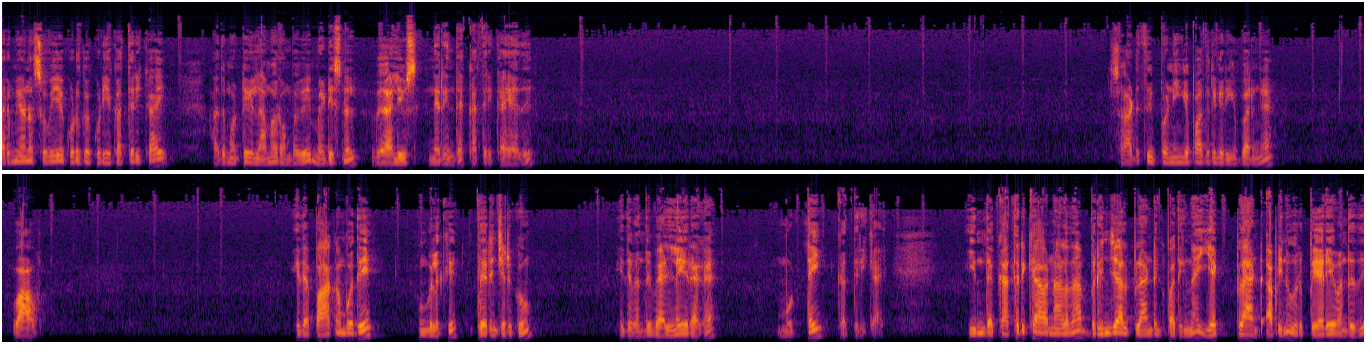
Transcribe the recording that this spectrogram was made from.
அருமையான சுவையை கொடுக்கக்கூடிய கத்திரிக்காய். அது மட்டும் இல்லாமல் ரொம்பவே மெடிசினல் வேல்யூஸ் நிறைந்த கத்திரிக்காய் அது. ஸோ அடுத்து இப்போ நீங்கள் பார்த்துருக்கிறீங்க பாருங்கள் வாவ் இதை பார்க்கும்போதே உங்களுக்கு தெரிஞ்சிருக்கும். இது வந்து வெள்ளை ரக முட்டை கத்திரிக்காய். இந்த கத்திரிக்காய்னால தான் பிரிஞ்சால் பிளான்ட்டுக்கு பார்த்தீங்கன்னா எக் பிளான்ட் அப்படின்னு ஒரு பேரே வந்தது.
